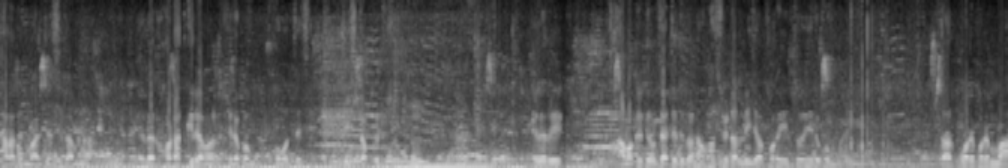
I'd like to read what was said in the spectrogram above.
সারাদিন বাড়িতে ছিলাম না, এবার হঠাৎ করে আমার এরকম খবর দিয়েছে ডিস্টার্ব করে। হ্যাঁ এবারে আমাকে কেউ যেতে দিল না হসপিটাল নিয়ে যাওয়ার পরে এই তো এরকম। তারপরে পরে মা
